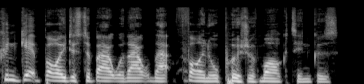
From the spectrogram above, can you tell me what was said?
can get by just about without that final push of marketing because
